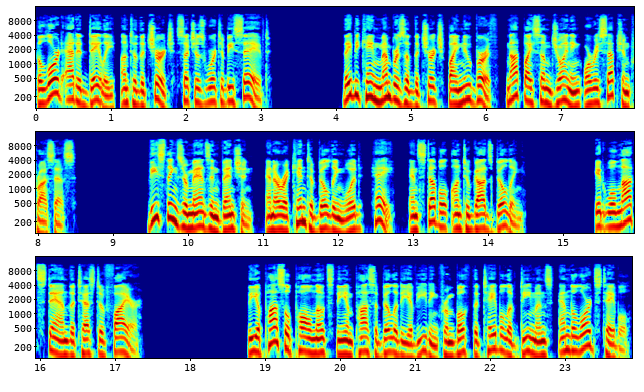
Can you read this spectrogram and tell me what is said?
The Lord added daily unto the church such as were to be saved. They became members of the church by new birth, not by some joining or reception process. These things are man's invention, and are akin to building wood, hay, and stubble onto God's building it will not stand the test of fire. The Apostle Paul notes the impossibility of eating from both the table of demons and the Lord's table.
